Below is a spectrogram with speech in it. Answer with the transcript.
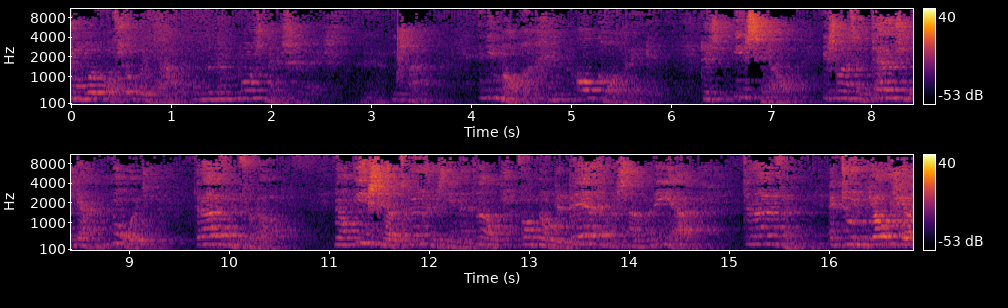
400 of zoveel jaar onder de moslims geweest. Ja. En die mogen geen alcohol drinken. Dus Israël is al een duizend jaar nooit druiven verbouwd. Nou, Israël terug is in het land, want op de bergen van Samaria druiven. En toen Josia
